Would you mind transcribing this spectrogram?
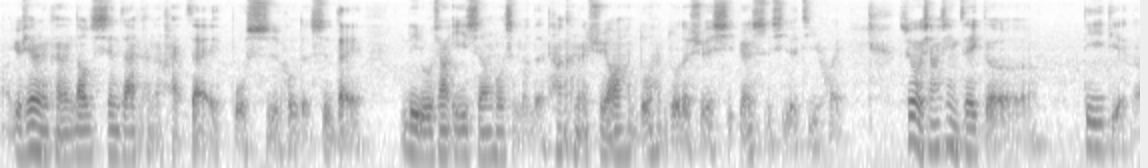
呃，有些人可能到现在可能还在博士或者是在，例如像医生或什么的，他可能需要很多很多的学习跟实习的机会，所以我相信这个第一点呢，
